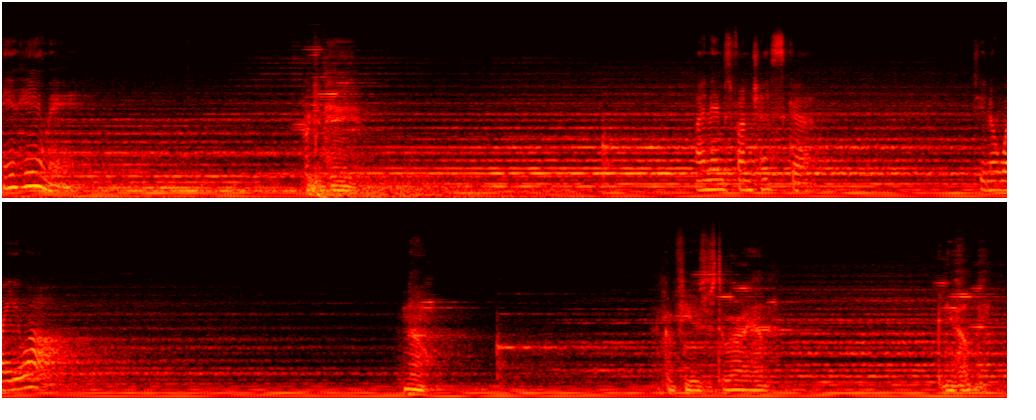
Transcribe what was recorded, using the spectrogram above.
Can you hear me? I can hear you. My name's Francesca. Do you know where you are? No. I'm confused as to where I am. Can you help me?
